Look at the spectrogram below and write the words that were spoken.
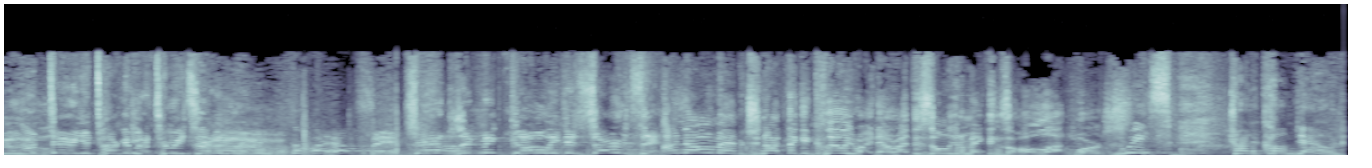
How dare you talk about Teresa? Someone help me! Chad, let me go! He deserves it! I know, man, but you're not thinking clearly right now, right? This is only gonna make things a whole lot worse. Luis, try to calm down.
